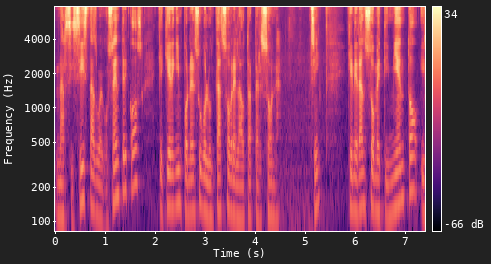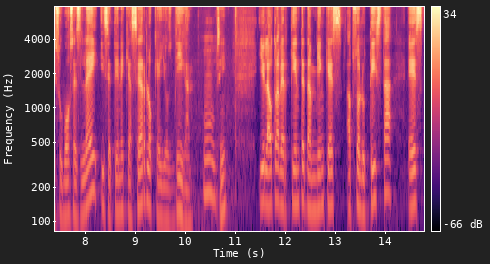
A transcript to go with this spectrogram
narcisistas o egocéntricos que quieren imponer su voluntad sobre la otra persona. ¿Sí? Generan sometimiento y su voz es ley y se tiene que hacer lo que ellos digan. Mm. ¿Sí? Y la otra vertiente también que es absolutista es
